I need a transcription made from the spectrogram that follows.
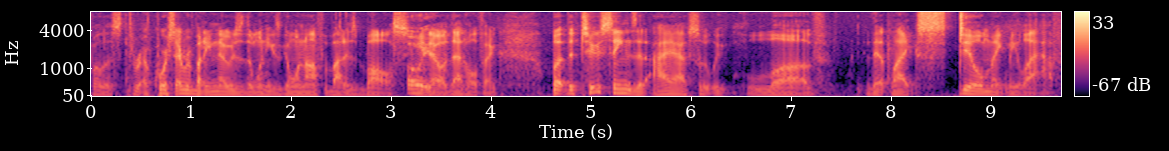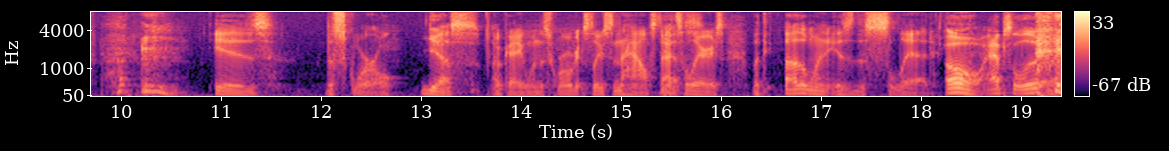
well, of course everybody knows the when he's going off about his boss, Oh, you yeah. know that whole thing. But the two scenes that I absolutely love, that like still make me laugh, is the squirrel. Yes. Okay, when the squirrel gets loose in the house, that's Yes. hilarious. But the other one is the sled. Oh, absolutely.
